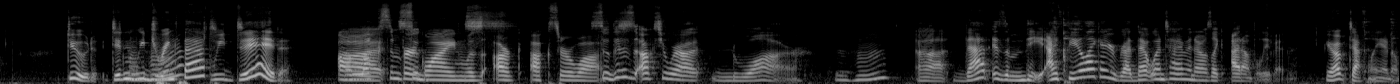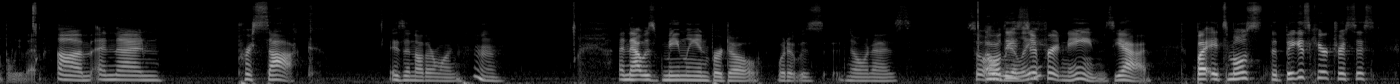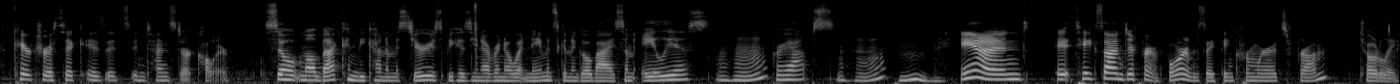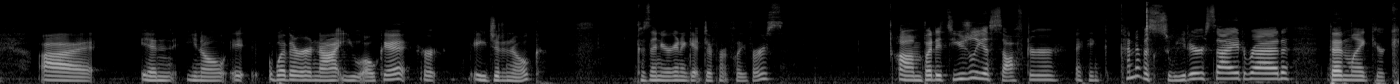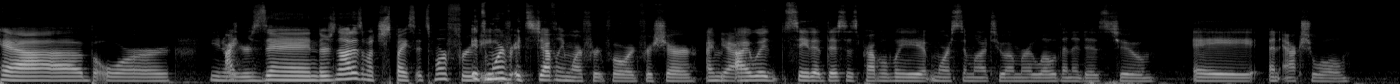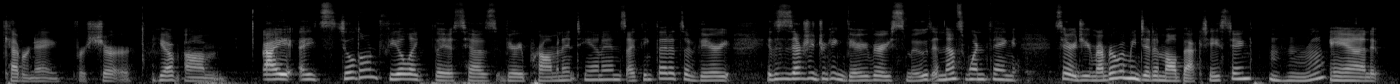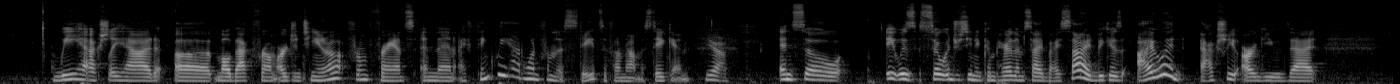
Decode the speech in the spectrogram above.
Dude, didn't we drink that? We did. A Uh, Luxembourg so- wine was Ar- Auxerrois. So this is Auxerrois Noir. Mm-hmm. Uh, that is amazing. I feel like I read that one time and I was like, I don't believe it. yep. Definitely, I don't believe it. Um, and then Pressac is another one. Hmm. And that was mainly in Bordeaux, what it was known as. So Oh, all these different names, yeah. But it's most the biggest characteristic characteristic is its intense dark color. So Malbec can be kind of mysterious because you never know what name it's going to go by. Some alias, mm-hmm. perhaps. mm-hmm And it takes on different forms, I think, from where it's from. Totally. Uh, in you know it, whether or not you oak it or age it in oak, because then you're going to get different flavors. Um, but it's usually a softer, I think, kind of a sweeter side red than like your cab or you know I- your Zin. There's not as much spice. It's more fruity. It's more. It's definitely more fruit forward for sure. I'm, Yeah. I would say that this is probably more similar to a Merlot than it is to a an actual Cabernet for sure. Yep. Um, I I still don't feel like this has very prominent tannins. I think that it's a very this is actually drinking very very smooth, and that's one thing. Sarah, do you remember when we did a Malbec tasting? Mm-hmm. And we actually had a Malbec from Argentina, from France, and then I think we had one from the States, if I'm not mistaken. yeah. And so it was so interesting to compare them side by side because I would actually argue that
